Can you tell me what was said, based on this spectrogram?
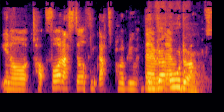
you know top four, and I still think that's probably there In and that order? thereabouts.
